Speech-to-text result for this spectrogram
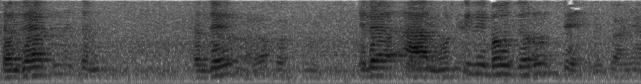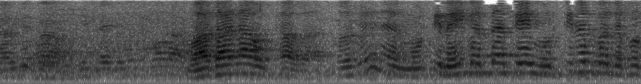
સમજાયું? સમજાયું? એટલે આ મૂર્તિ ની બહુ જરૂર છે. વાંધા ના ઉઠાવવા. મૂર્તિ નહીં બનતા તે મૂર્તિ નથી બધે પણ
